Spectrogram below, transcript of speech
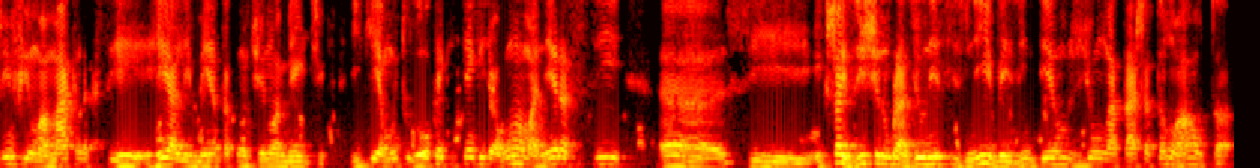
enfim, uma máquina que se realimenta continuamente e que é muito louca e que tem que, de alguma maneira, se. Uh, se e que só existe no Brasil nesses níveis, em termos de uma taxa tão alta,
